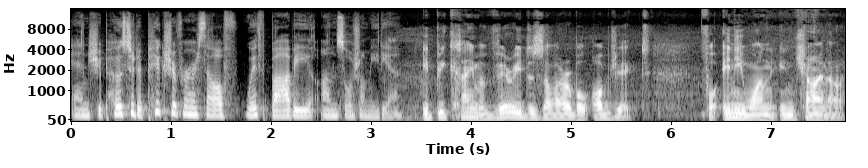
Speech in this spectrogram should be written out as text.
and she posted a picture of herself with Bobby on social media. It became a very desirable object for anyone in China.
